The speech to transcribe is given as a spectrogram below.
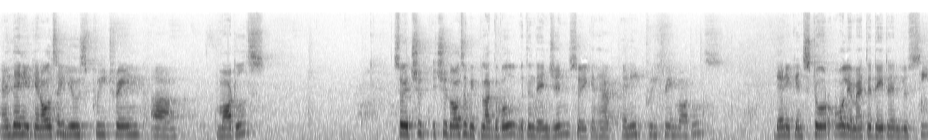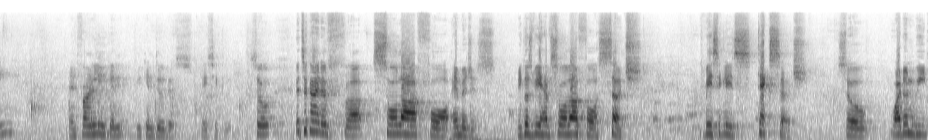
And then you can also use pre-trained um, models. So it should, it should also be pluggable within the engine, so you can have any pre-trained models. Then you can store all your metadata in Lucene. And finally, you can, you can do this, basically. So it's a kind of uh, Solr for images, because we have Solr for search. Basically, it's text search. So why don't we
